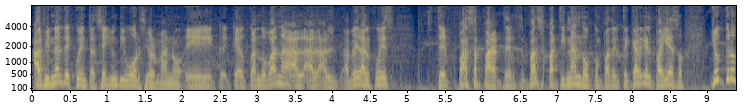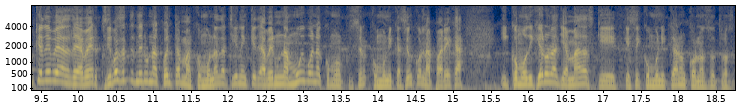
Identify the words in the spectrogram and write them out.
al final de cuentas, si hay un divorcio, hermano, eh, que, que cuando van a, al- al- a ver al juez, te pasa para, te, te patinando, compadre, te carga el payaso. Yo creo que debe de haber, si vas a tener una cuenta mancomunada, tienen que haber una muy buena comunicación, comunicación con la pareja. Y como dijeron las llamadas que, que se comunicaron con nosotros,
